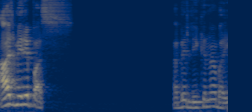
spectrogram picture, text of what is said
आज मेरे पास, अबे लिखना भाई।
